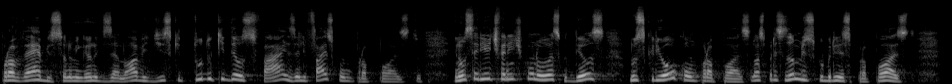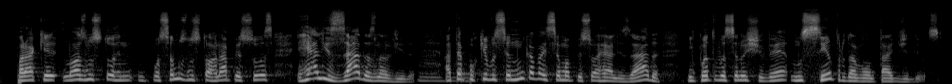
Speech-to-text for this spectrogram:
Provérbios, se eu não me engano, 19 diz que tudo que Deus faz, ele faz com um propósito. E não seria diferente conosco. Deus nos criou com um propósito. Nós precisamos descobrir esse propósito para que nós nos possamos nos tornar pessoas realizadas na vida. Uhum. Até porque você nunca vai ser uma pessoa realizada enquanto você não estiver no centro da vontade de Deus,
